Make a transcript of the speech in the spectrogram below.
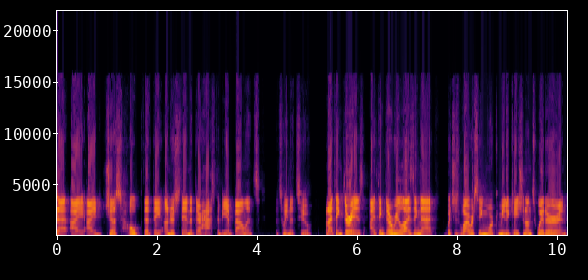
that I I just hope that they understand that there has to be a balance between the two. But I think there is. I think they're realizing that, which is why we're seeing more communication on Twitter and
